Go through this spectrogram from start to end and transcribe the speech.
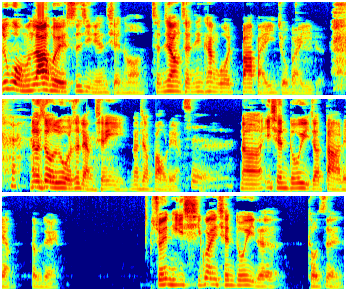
如果我们拉回十几年前哦，陈江曾经看过八百亿、九百亿的，那个时候如果是两千亿，那叫爆量，是。那一千多亿叫大量，对不对？所以你习惯一千多亿的投资人，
